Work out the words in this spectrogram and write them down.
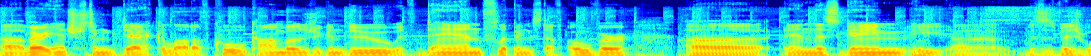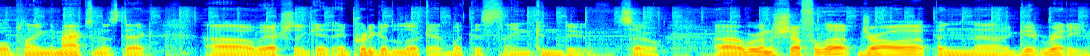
uh, a very interesting deck, a lot of cool combos you can do with Dan flipping stuff over. Uh, in this game, he uh, this is visual playing the Maximus deck. Uh, we actually get a pretty good look at what this thing can do. So uh, we're going to shuffle up, draw up, and uh, get ready.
